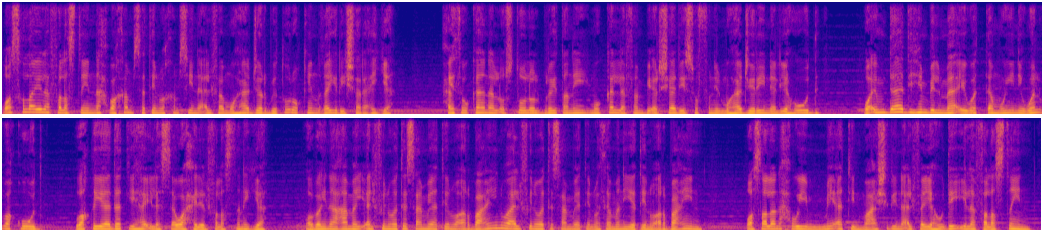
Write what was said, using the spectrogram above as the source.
وصل إلى فلسطين نحو 55 ألف مهاجر بطرق غير شرعية حيث كان الأسطول البريطاني مكلفا بإرشاد سفن المهاجرين اليهود وإمدادهم بالماء والتموين والوقود وقيادتها إلى السواحل الفلسطينية وبين عامي 1940 و 1948 وصل نحو 120 ألف يهودي إلى فلسطين.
